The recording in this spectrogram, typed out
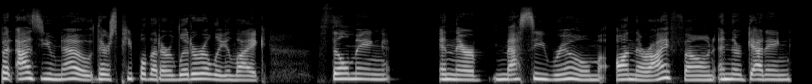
But as you know, there's people that are literally like filming in their messy room on their iPhone and they're getting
